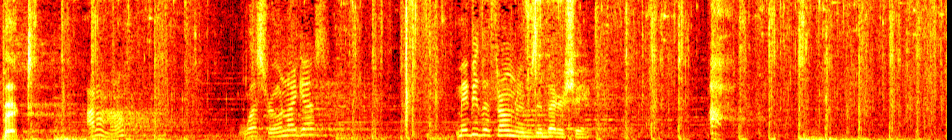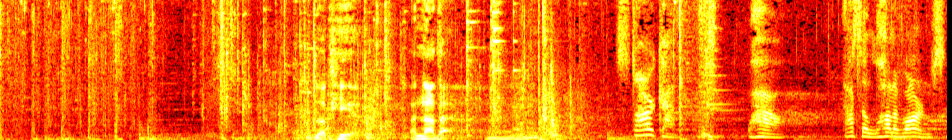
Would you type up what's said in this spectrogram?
Expect? I don't know. Less ruin, I guess? Maybe the throne room's in better shape. Look here. Another. Star Captain. Wow. That's a lot of arms.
